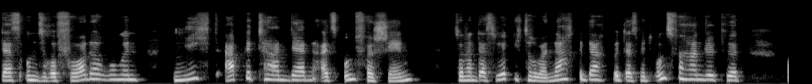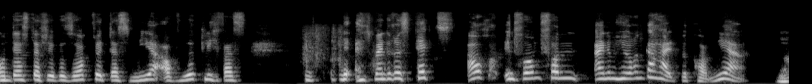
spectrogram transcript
dass unsere Forderungen nicht abgetan werden als unverschämt, sondern dass wirklich darüber nachgedacht wird, dass mit uns verhandelt wird und dass dafür gesorgt wird, dass wir auch wirklich was, ich meine, Respekt auch in Form von einem höheren Gehalt bekommen. Ja, ja.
